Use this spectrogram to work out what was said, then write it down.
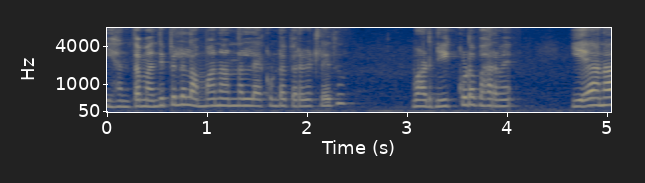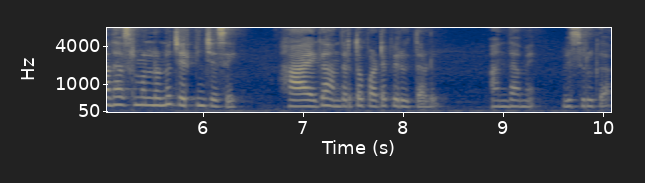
ఎంతమంది పిల్లలు అమ్మా నాన్నలు లేకుండా పెరగట్లేదు? వాడు నీకు కూడా భారమే. ఏ అనాథాశ్రమంలోనూ చేర్పించేసే. హాయిగా అందరితో పాటే పెరుగుతాడు. అందామే విసురుగా.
